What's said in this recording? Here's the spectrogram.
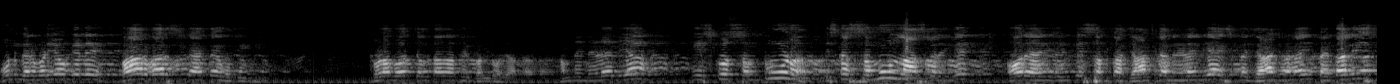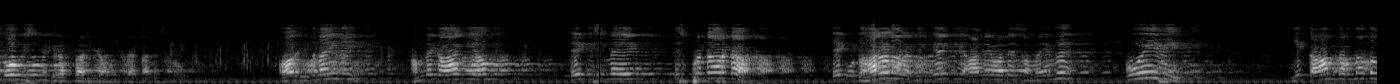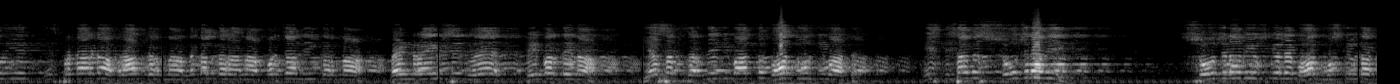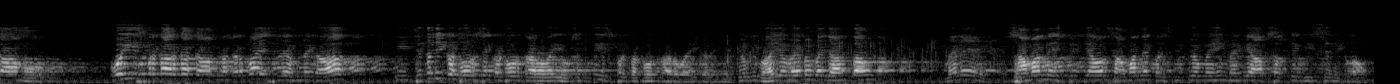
उन गड़बड़ियों के लिए बार बार शिकायतें होती थी थोड़ा बहुत चलता था फिर बंद हो जाता था हमने निर्णय लिया कि इसको संपूर्ण, इसका समूल नाश करेंगे। और इनके सबका जाँच का निर्णय लिया इसमें जाँच बनाई 45 लोग इसमें गिरफ्तारियाँ हुई, पैंतालीस लोग। और इतना ही नहीं, हमने कहा कि हम एक इसमें एक, इस प्रकार का एक उदाहरण रखेंगे कि आने वाले समय में कोई भी, ये काम करना तो ये इस प्रकार का अपराध करना, नकल कराना, पर्चा लीक करना, पेन ड्राइव से जो है, पेपर देना, यह सब करने की बात तो बहुत दूर की बात है। दिशा में सोचना भी सोचना भी उसके लिए बहुत मुश्किल का काम हो। कोई इस प्रकार का काम ना कर पाए, इसलिए हमने कहा कि जितनी कठोर से कठोर कार्रवाई हो सकती है, इस पर कठोर कार्रवाई करेंगे। क्योंकि भाइयों, बहनों, मैं जानता हूँ, मैंने सामान्य स्थितियाँ और सामान्य परिस्थितियों में ही मैं भी आप सबके बीच से निकला हूँ।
